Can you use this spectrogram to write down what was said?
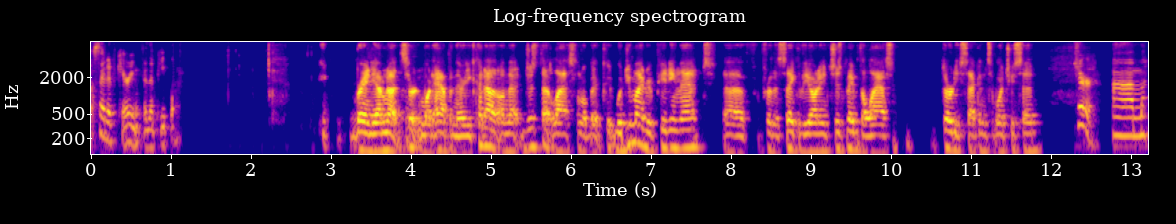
outside of caring for the people. Brandy, I'm not certain what happened there. You cut out on that, just that last little bit. Could, would you mind repeating that uh, for the sake of the audience? Just maybe the last 30 seconds of what you said? Sure. Um,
